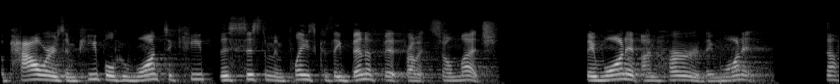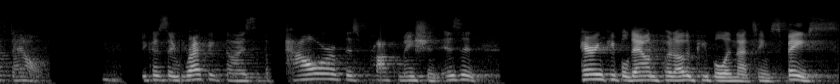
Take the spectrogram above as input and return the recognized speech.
the powers and people who want to keep this system in place because they benefit from it so much, they want it unheard. They want it snuffed out because they recognize that the power of this proclamation isn't tearing people down, put other people in that same space.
